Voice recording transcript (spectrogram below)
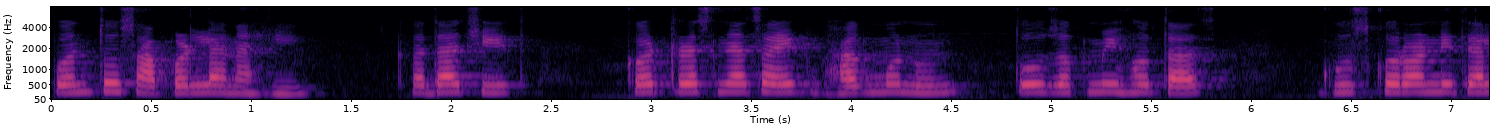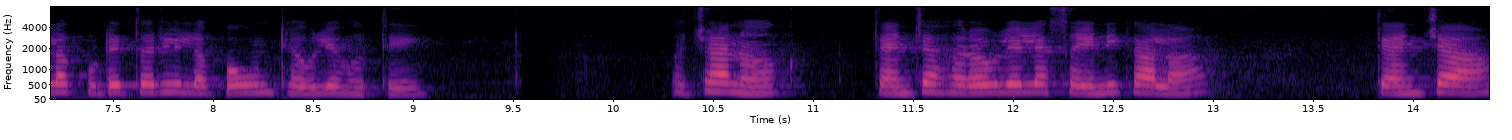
पण तो सापडला नाही. कदाचित कट रचण्याचा एक भाग म्हणून तो जखमी होताच घुसखोरांनी त्याला कुठेतरी लपवून ठेवले होते. अचानक त्यांच्या हरवलेल्या सैनिकाला त्यांच्या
